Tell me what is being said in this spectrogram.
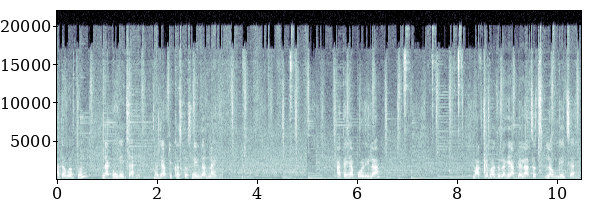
आता वरतून लाटून घ्यायचं आहे. म्हणजे आपली खसखस निघणार नाही. आता ह्या पोळीला मागच्या बाजूला हे आपल्याला असंच लावून घ्यायचं आहे.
